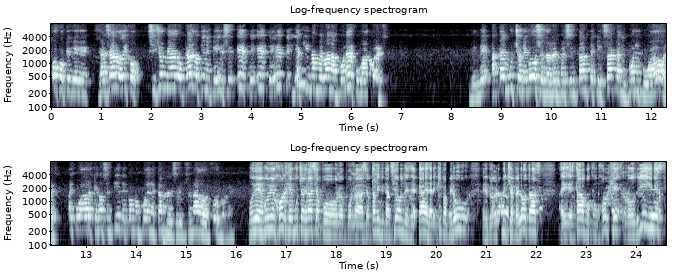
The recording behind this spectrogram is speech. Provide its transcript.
Ojo que Gallardo dijo, si yo me hago cargo tienen que irse este, este, este y aquí no me van a poner jugadores. Acá hay mucho negocio de representantes que sacan y ponen jugadores. Hay jugadores que no se entiende cómo pueden estar en el seleccionado de fútbol. ¿eh? Muy bien, muy bien, Jorge. Muchas gracias por, por aceptar la invitación desde acá, desde Arequipa, Perú, el programa Hincha Pelotas. Ahí estábamos con Jorge Rodríguez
